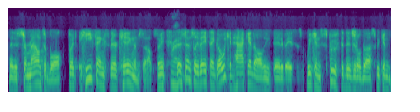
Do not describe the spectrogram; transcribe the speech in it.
that is surmountable, but he thinks they're kidding themselves. I mean, right. essentially, they think, oh, we can hack into all these databases, we can spoof the digital dust, we can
